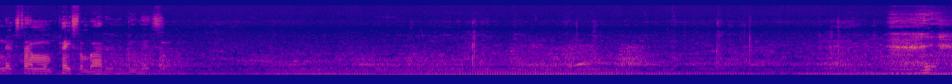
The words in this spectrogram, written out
Next time I'm gonna pay somebody to do this.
